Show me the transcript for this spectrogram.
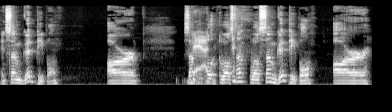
and some good people are some Bad. people well some well some good people are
